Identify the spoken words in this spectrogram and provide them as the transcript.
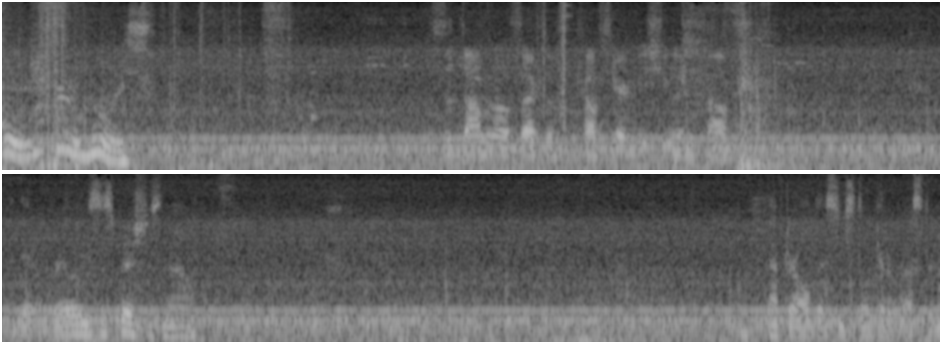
Hey, very nice. This is a domino effect of cops hearing me shooting cops. i Getting really suspicious now. After all this, you still get arrested.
